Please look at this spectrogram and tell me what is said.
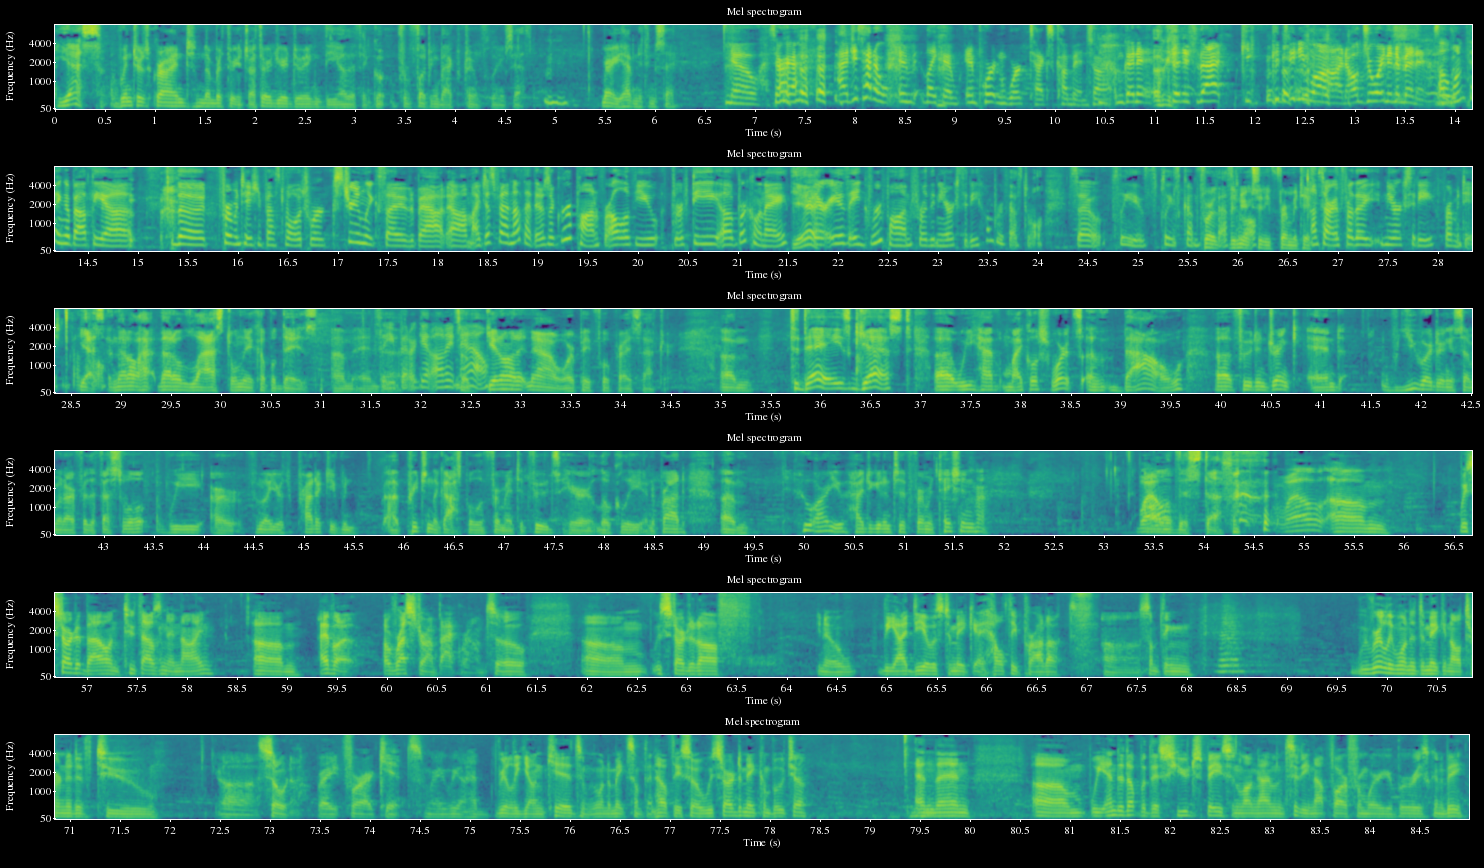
Yes, Winter's Grind number three. It's our third year doing the other thing, go, for flipping back between flames. Yes. Mm-hmm. Mary, you have anything to say? No, sorry. I, I just had a like an important work text come in, so I'm going to finish that. C- continue on. I'll join in a minute. Oh, one thing about the uh, the fermentation festival, which we're extremely excited about, um, I just found out that there's a Groupon for all of you thrifty uh, Brooklynites. Yeah. there is a Groupon for the New York City Homebrew Festival. So please, please come For to the the. New York City Fermentation I'm sorry for the New York City Fermentation Festival. Yes, and that'll ha- that'll last only a couple days. Um, and So you uh, better get on it so now. Get on it now, or pay full price after. Um, today's guest, uh, we have Michael Schwartz of Bao uh, Food and Drink, and you are doing a seminar for the festival. We are familiar with the product. You've been uh, preaching the gospel of fermented foods here locally and abroad. Um, who are you? How'd you get into fermentation? Well, All of this stuff. well, um, we started Bao in 2009. Um, I have a, a restaurant background, so um, we started off. You know, the idea was to make a healthy product, uh, something we really wanted to make an alternative to uh, soda, right, for our kids. Right, we had really young kids, and we wanted to make something healthy, so we started to make kombucha, and then um, we ended up with this huge space in Long Island City, not far from where your brewery is going to be,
